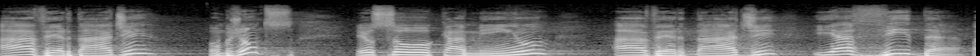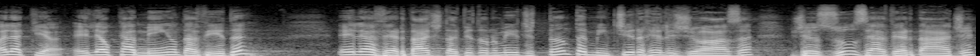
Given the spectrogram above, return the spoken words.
a verdade, vamos juntos? Eu sou o caminho, a verdade e a vida. Olha aqui, ó, ele é o caminho da vida ele é a verdade da vida no meio de tanta mentira religiosa. Jesus é a verdade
